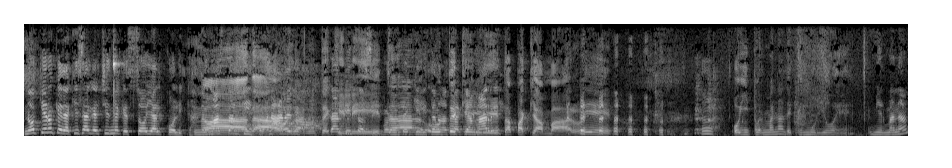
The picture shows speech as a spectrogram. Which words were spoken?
No quiero que de aquí salga el chisme que soy alcohólica, nomás tantito. Nada, No, no, un tantito sí, por un tequilita, tequilita, un nomás para que amarre. tequilita para que amarre. Oye, ¿y ¿tu hermana de qué murió, eh? Mi hermana,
